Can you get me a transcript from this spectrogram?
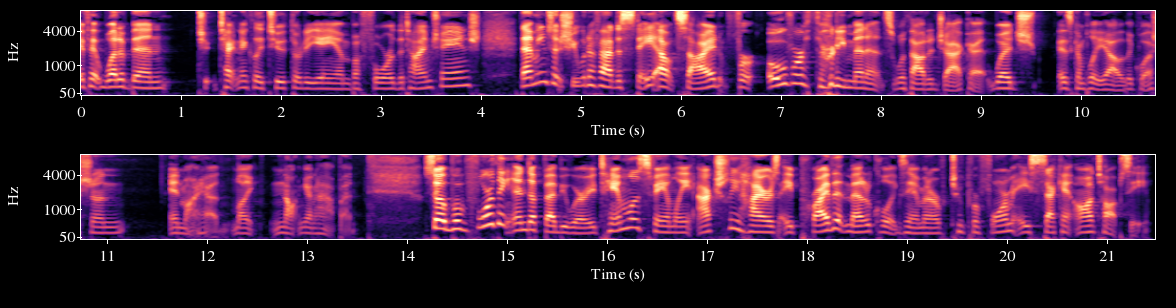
if it would have been t- technically 2:30 a.m. before the time change, that means that she would have had to stay outside for over 30 minutes without a jacket, which is completely out of the question in my head. Like, not gonna happen. So before the end of February, Tamla's family actually hires a private medical examiner to perform a second autopsy.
